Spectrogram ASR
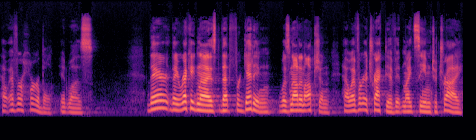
however horrible it was. There, they recognized that forgetting was not an option, however attractive it might seem to try.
